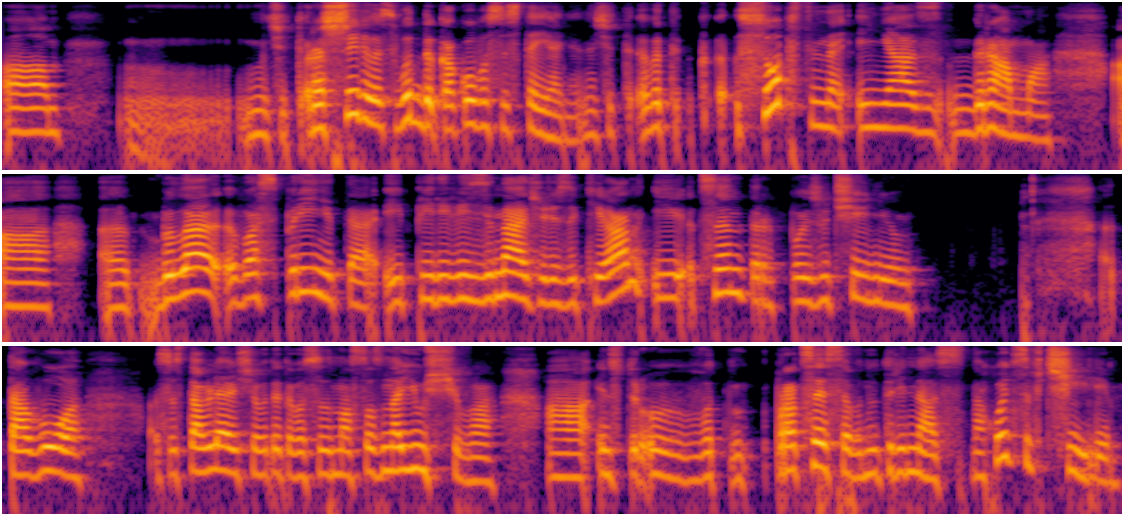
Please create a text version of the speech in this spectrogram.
э, значит, расширилось вот до какого состояния. Значит, вот, собственно, энеограмма э, была воспринята и перевезена через океан, и Центр по изучению того, составляющая вот этого самосознающего а, инстру, вот, процесса внутри нас находится в Чили.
